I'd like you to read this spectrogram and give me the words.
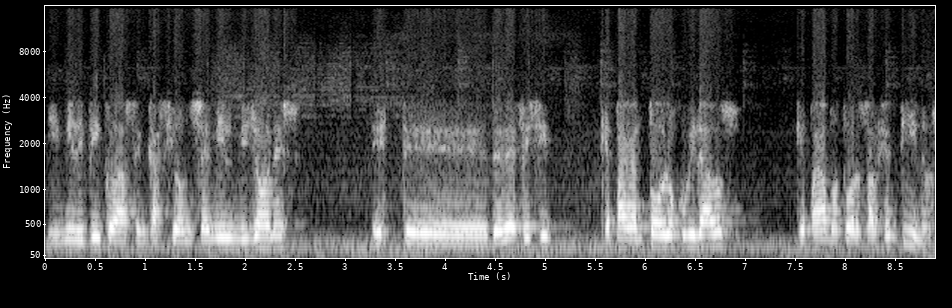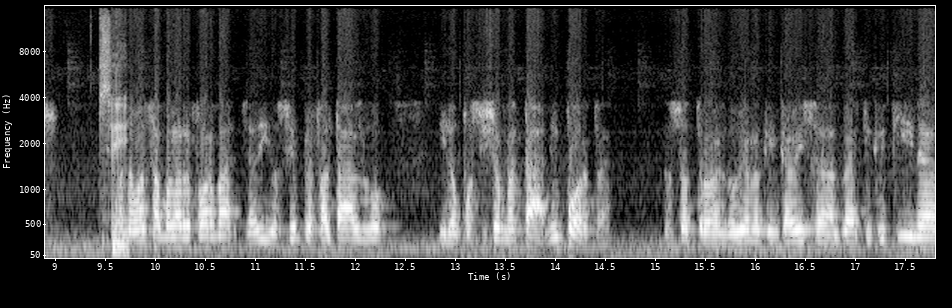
y mil y pico hacen casi 11 mil millones este, de déficit que pagan todos los jubilados, que pagamos todos los argentinos. Sí. Cuando avanzamos la reforma, ya digo, siempre falta algo y la oposición no está, no importa. Nosotros, el gobierno que encabeza Alberto y Cristina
